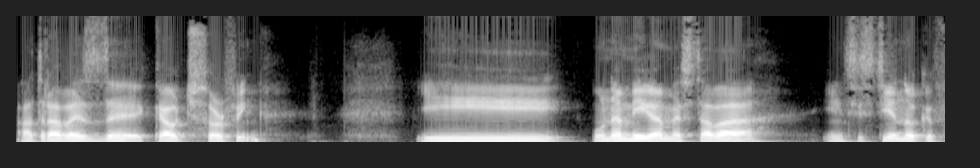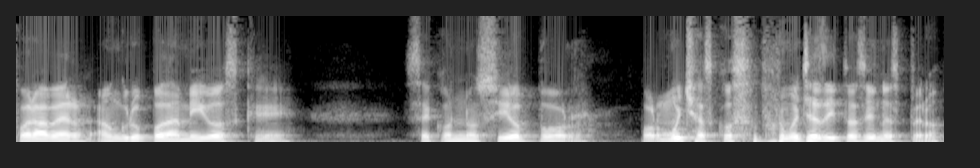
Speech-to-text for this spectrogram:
a través de Couchsurfing y una amiga me estaba insistiendo que fuera a ver a un grupo de amigos que se conoció por, por muchas cosas, por muchas situaciones, pero,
